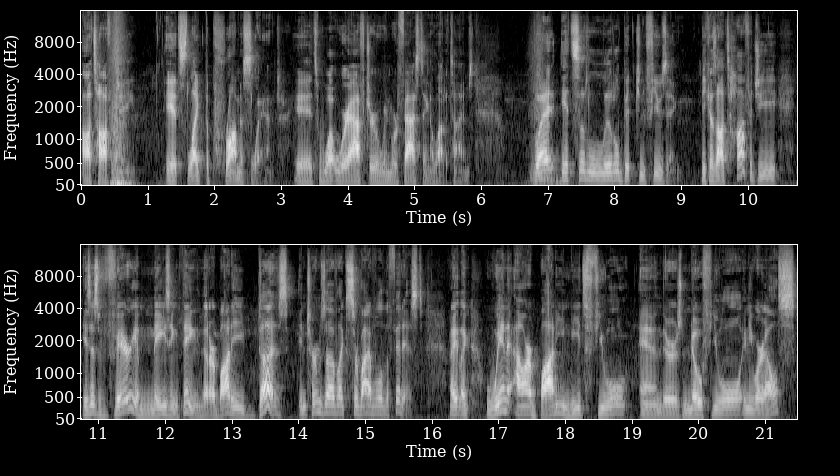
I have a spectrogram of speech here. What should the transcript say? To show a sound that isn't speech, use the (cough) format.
autophagy. It's like the promised land. It's what we're after when we're fasting a lot of times. But it's a little bit confusing because autophagy is this very amazing thing that our body does in terms of like survival of the fittest. Right? Like when our body needs fuel and there's no fuel anywhere else,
